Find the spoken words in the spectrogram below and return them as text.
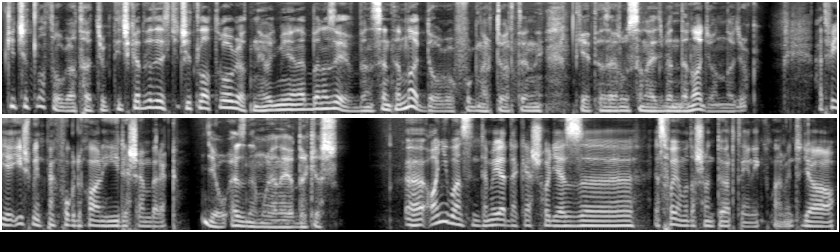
Kicsit latolgathatjuk. Nincs kedved egy kicsit latolgatni, hogy milyen ebben az évben? Szerintem nagy dolgok fognak történni 2021-ben, de nagyon nagyok. Hát figyelj, ismét meg fognak halni híres emberek. Jó, ez nem olyan érdekes. Annyiban szerintem érdekes, hogy ez, ez folyamatosan történik, mármint hogy a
